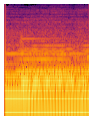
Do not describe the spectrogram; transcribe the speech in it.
you.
